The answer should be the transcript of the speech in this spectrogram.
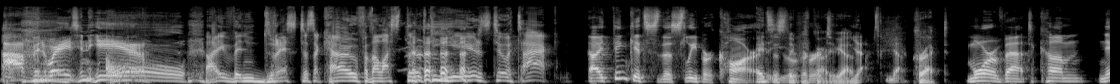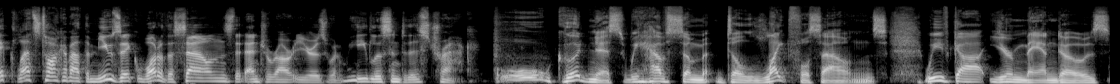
I've been waiting here. oh, I've been dressed as a cow for the last thirty years to attack. I think it's the sleeper car. It's a sleeper car. to. Yeah. yeah, yeah. Correct. More of that to come. Nick, let's talk about the music. What are the sounds that enter our ears when we listen to this track? Oh, goodness. We have some delightful sounds. We've got your mandos.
